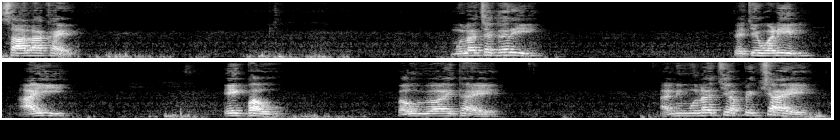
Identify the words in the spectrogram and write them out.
सहा लाख आहे. मुलाच्या घरी त्याचे वडील आई एक भाऊ भाऊ विवाहित आहे. आणि मुलाची अपेक्षा आहे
